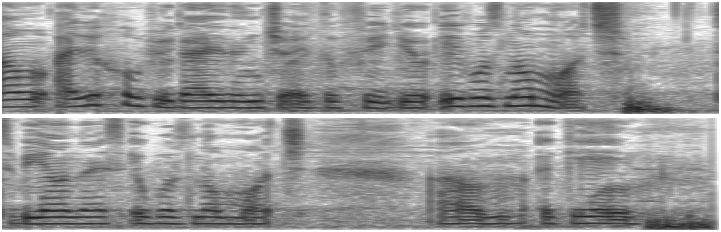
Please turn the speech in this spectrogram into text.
Um, i just hope you guys enjoyed the video. It was not much to be honest. It was not much. Um, again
